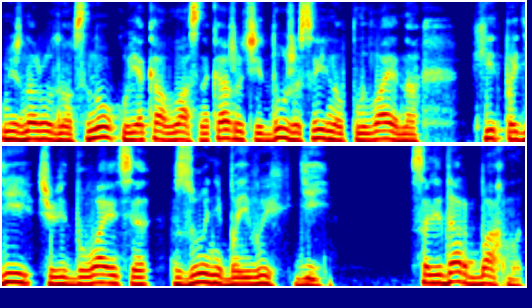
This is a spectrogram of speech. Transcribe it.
міжнародну обстановку, яка, власне кажучи, дуже сильно впливає на хід подій, що відбуваються в зоні бойових дій. Солідар Бахмут.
